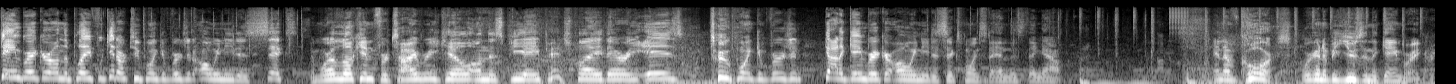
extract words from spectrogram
Game breaker on the play. If we get our two-point conversion, all we need is six. And we're looking for Tyreek Hill on this PA pitch play. There he is. Two-point conversion. Got a game breaker. All we need is six points to end this thing out. And of course, we're going to be using the game breaker.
